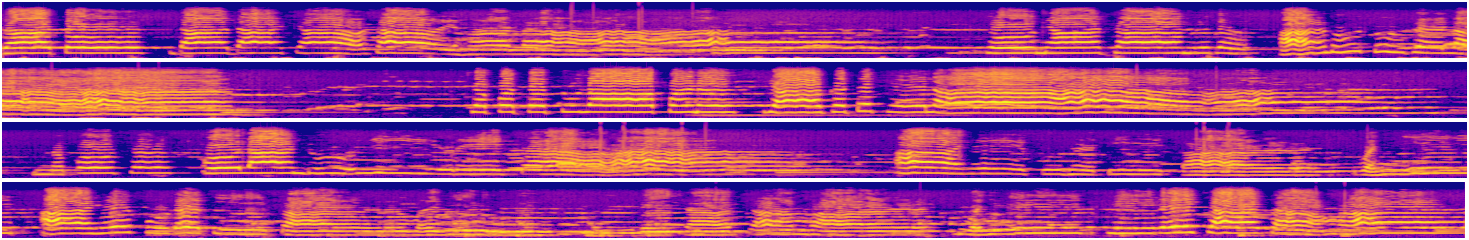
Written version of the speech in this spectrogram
जातो दादाच्या साह्याला सोन्याचा मृग आणू तुझला. शपथ तुला पण जागत केला. नकोस ओलांडू रेचा वही आहे पुरती काड़ी हीरे खां साम वञी हीरे छा तांबा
